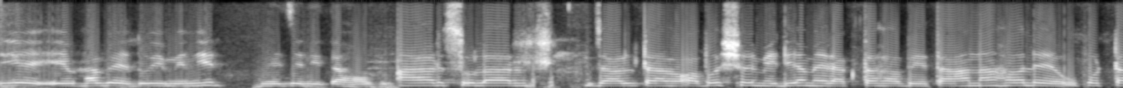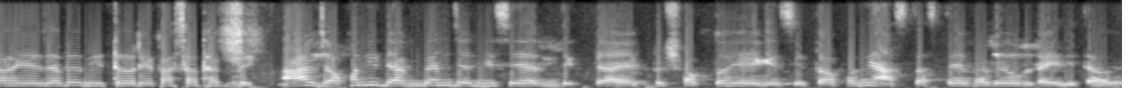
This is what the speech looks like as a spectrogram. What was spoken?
দিয়ে এভাবে দুই মিনিট ভেজে নিতে হবে। আর চুলার জালটা অবশ্যই মিডিয়ামে রাখতে হবে। তা না হলে উপরটা হয়ে যাবে ভিতরে কাঁচা থাকবে। আর যখনই দেখবেন যে নিচের দিকটা একটু শক্ত হয়ে গেছে তখনই আস্তে আস্তে এভাবে উল্টাই দিতে হবে।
